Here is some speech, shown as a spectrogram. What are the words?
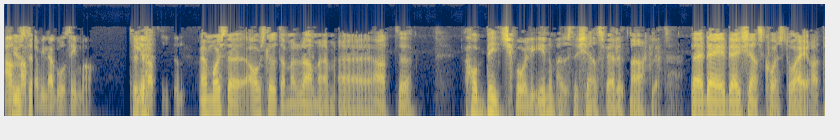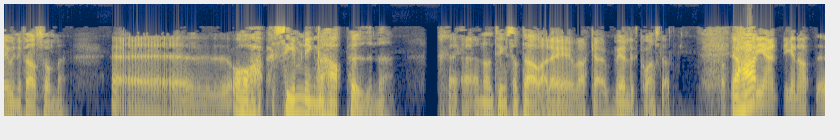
Alla ska vilja gå och simma. Hela tiden. Men jag måste avsluta med det där med, med att uh, ha beachvolley inomhus. Det känns väldigt märkligt. Det, det, det känns konstruerat. Det är ungefär som eh, och simning med harpun. Eh, någonting sånt där va. Det verkar väldigt konstigt. Fast jag Jaha. egentligen att eh,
